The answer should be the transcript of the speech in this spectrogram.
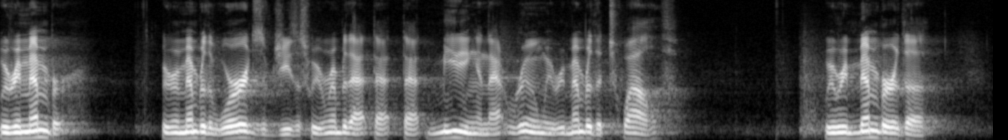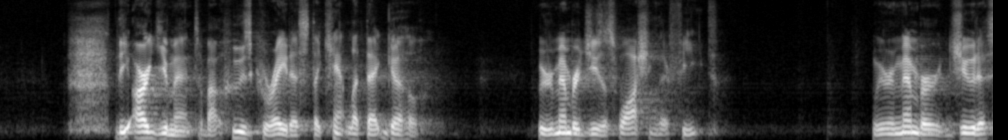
We remember. We remember the words of Jesus. We remember that, that, that meeting in that room. We remember the 12. We remember the, the argument about who's greatest. They can't let that go. We remember Jesus washing their feet. We remember Judas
